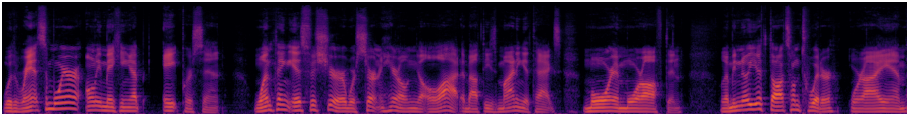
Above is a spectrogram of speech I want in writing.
with ransomware only making up 8%. One thing is for sure, we're certainly hearing a lot about these mining attacks more and more often. Let me know your thoughts on Twitter, where I am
